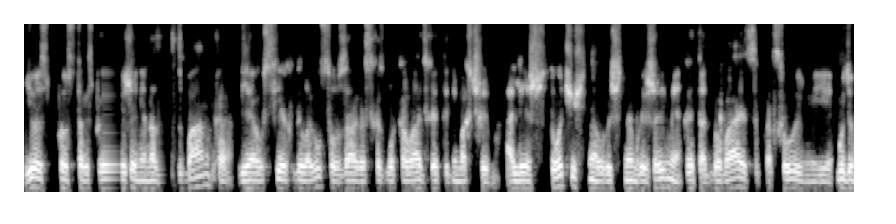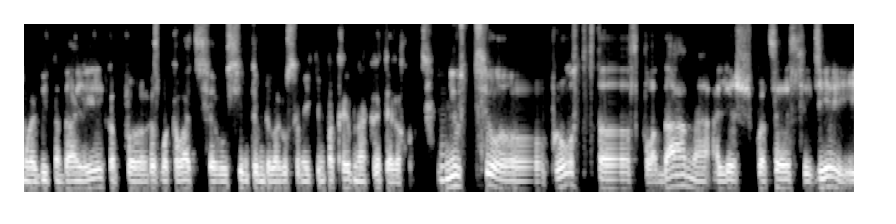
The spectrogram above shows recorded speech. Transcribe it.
ёсць просто распоряжение нацбанка для ўсіх беларусаў зараз разблокаваць гэта немагчыма. Але ж точечна ў ручным режиме гэта адбываецца працуем і будем рабіць надалей каб разблокаваць усім тым беларусам якім патрэбна гэты рахунці не все просто складана але ж працэс ідзе і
